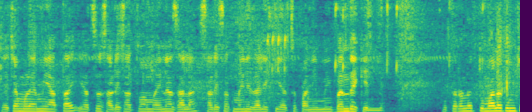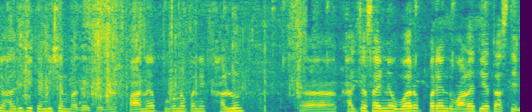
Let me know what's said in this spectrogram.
त्याच्यामुळे मी आता याचं साडेसातवा महिना झाला. साडेसात महिने झाले की याचं पाणी मी बंद केलेलं आहे. मित्रांनो तुम्हाला तुमच्या हळदीची कंडिशन बघायची जर पानं पूर्णपणे खालून खालच्या साईडने वरपर्यंत वाळत येत असतील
